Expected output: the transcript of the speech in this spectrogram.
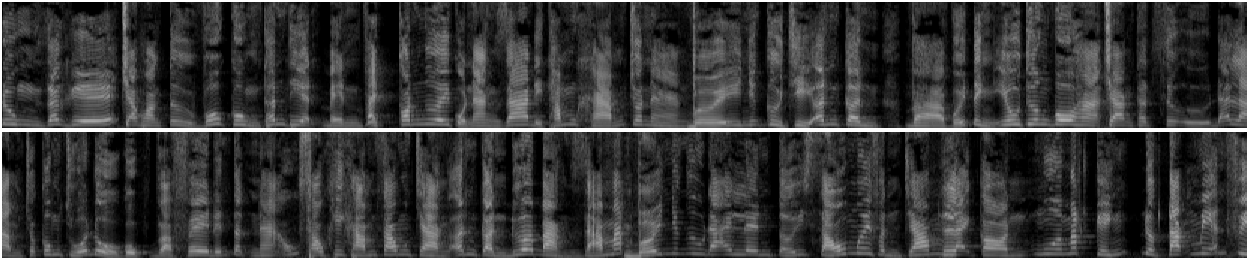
đùng ra ghế. Chàng hoàng tử vô cùng thân thiện, bèn vạch con ngươi của nàng ra để thăm khám cho nàng. Với những cử chỉ ân cần và với tình yêu thương vô hạn, chàng thật sự đã làm cho công chúa đổ gục và phê đến tận não. Sau khi khám xong, chàng ân cần đưa bảng giá mắt. Với những ưu đãi lên tới 60% lại còn mua mắt kính được tặng miễn phí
